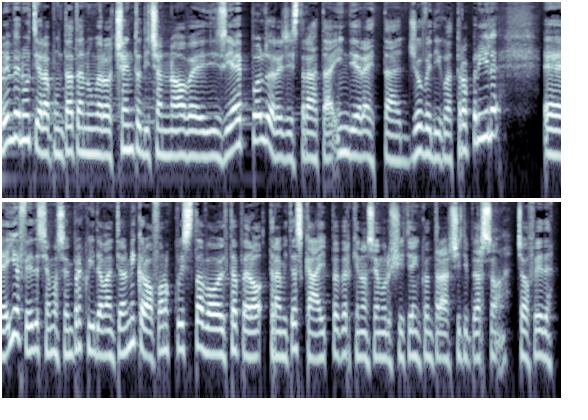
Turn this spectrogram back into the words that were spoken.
Benvenuti alla puntata numero 119 di Easy Apple, registrata in diretta giovedì 4 aprile. Eh, io e Fede siamo sempre qui davanti al microfono, questa volta però tramite Skype perché non siamo riusciti a incontrarci di persona. Ciao Fede.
